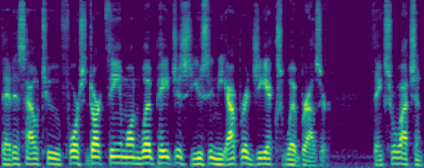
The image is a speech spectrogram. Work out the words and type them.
That is how to force dark theme on web pages using the Opera GX web browser. Thanks for watching.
